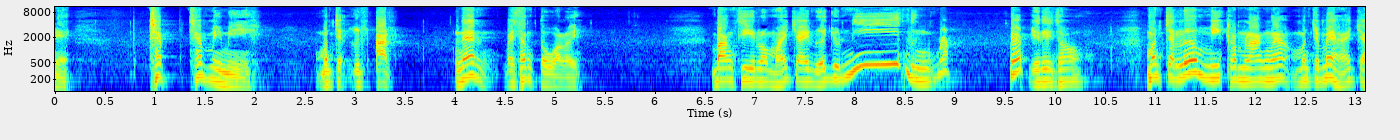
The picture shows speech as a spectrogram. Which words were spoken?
เนี่ย แทบแทบไม่มี มันจะอึดอัด แน่นไปทั้งตัวเลย บางทีลมหายใจเหลืออยู่นิดหนึ่งแป๊บแป๊บอยู่ในท้องมันจะเริ่มมีกำลังแล้ว มันจะไม่หายใจ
